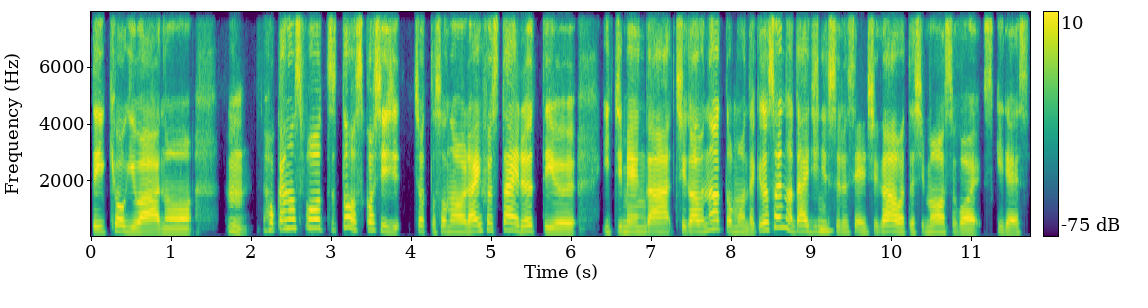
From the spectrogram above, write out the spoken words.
ていう競技は、あの、うん。他のスポーツと少しちょっとそのライフスタイルっていう一面が違うなと思うんだけど、そういうのを大事にする選手が私もすごい好きです。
